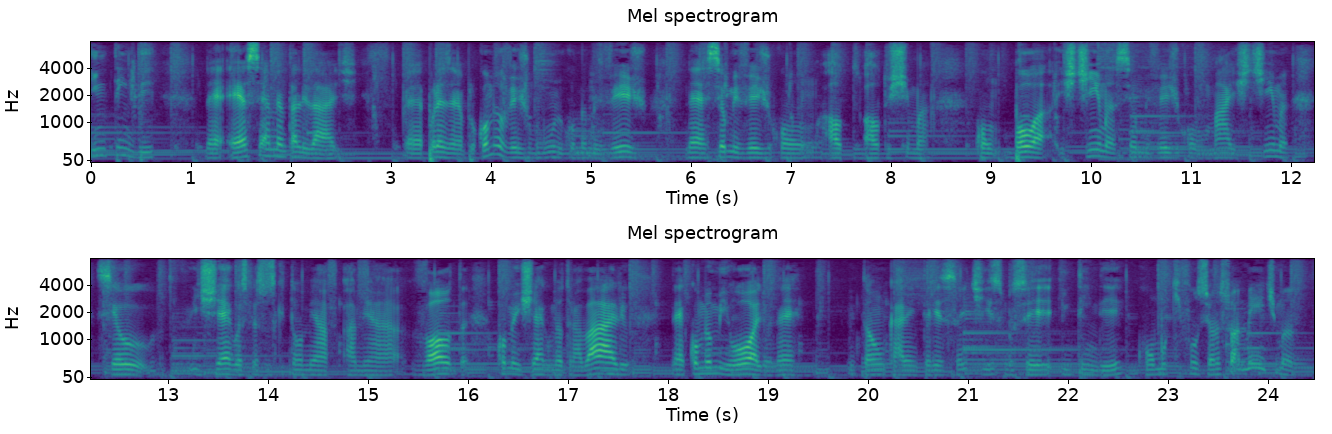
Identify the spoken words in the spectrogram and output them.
entender. Né? Essa é a mentalidade. É, por exemplo, como eu vejo o mundo, como eu me vejo, né? Se eu me vejo com auto, autoestima com boa estima, se eu me vejo com má estima, se eu enxergo as pessoas que estão à minha, à minha volta, como eu enxergo o meu trabalho, né, como eu me olho, né? Então, cara, é interessantíssimo você entender como que funciona a sua mente, mano.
